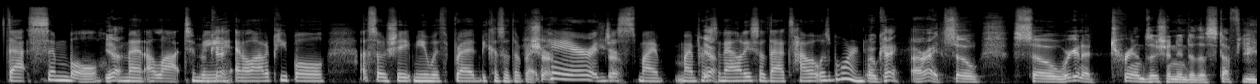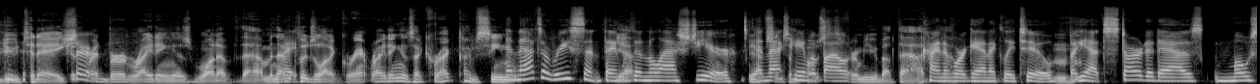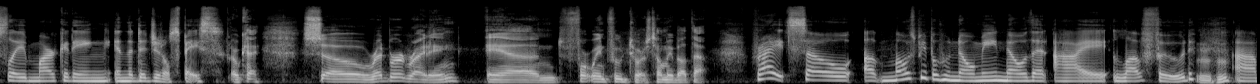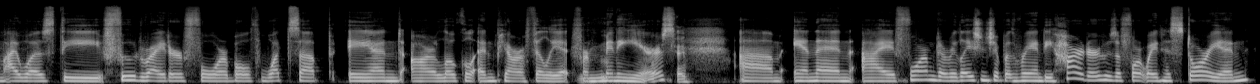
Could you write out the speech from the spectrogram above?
that symbol Yeah. meant a lot to me. Okay. And a lot of people associate me with red because of the red Sure, hair and sure. just my my personality. So that's how it was born. Okay. All right. So so we're going to transition into the stuff you do today because Sure. Redbird writing is one of them, and that Right. includes a lot of grant writing. Is that correct? I've seen. And that's a recent thing Yeah. within the last year. yeah, and I've that came about from you about that. kind of Yeah. Mm-hmm. organically too. But yeah, it started as mostly marketing in the digital space. Okay. So Redbird writing and Fort Wayne food tours. Tell me about that. Right. So uh, most people who know me know that I love food. Mm-hmm. Um, I was the food writer for both What's Up and our local NPR affiliate for many years. Mm-hmm. Okay. Um, and then I formed a relationship with Randy Harter, who's a Fort Wayne historian.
